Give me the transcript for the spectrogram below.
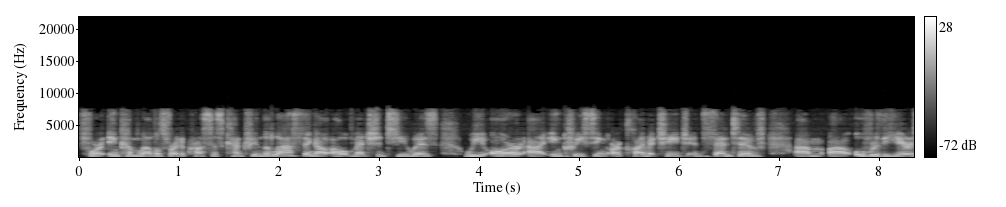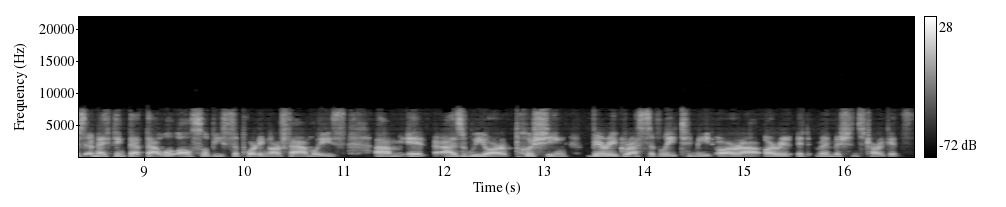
for income levels right across this country. And the last thing I'll, I'll mention to you is we are uh, increasing our climate change incentive um, uh, over the years, and I think that that will also be supporting our families um, it, as we are pushing very aggressively to meet our uh, our emissions targets.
